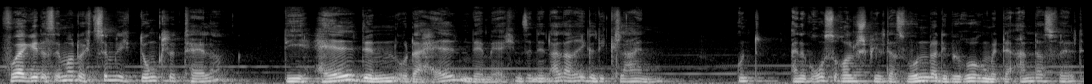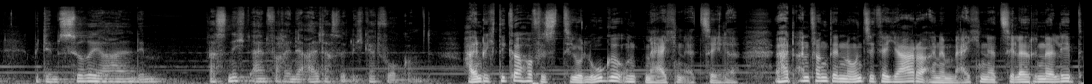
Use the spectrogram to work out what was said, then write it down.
Vorher geht es immer durch ziemlich dunkle Täler. Die Heldinnen oder Helden der Märchen sind in aller Regel die Kleinen. Und eine große Rolle spielt das Wunder, die Berührung mit der Anderswelt, mit dem Surrealen, dem was nicht einfach in der Alltagswirklichkeit vorkommt. Heinrich Dickerhoff ist Theologe und Märchenerzähler. Er hat Anfang der 90er Jahre eine Märchenerzählerin erlebt,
